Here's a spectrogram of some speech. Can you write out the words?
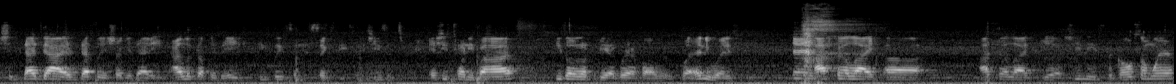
should- that guy is definitely a sugar daddy. I looked up his age; he's at least in his 60s, and she's if she's 25, he's old enough to be a grandfather. But anyways, I feel like uh, I feel like yeah, she needs to go somewhere.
